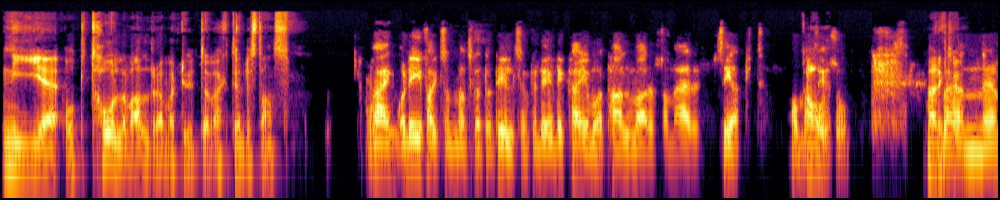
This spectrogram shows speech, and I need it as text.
9 och 12 aldrig har varit ute över aktuell distans. Nej, och det är faktiskt något man ska ta till sig för det, det kan ju vara ett halvvarv som är segt om man Ja. säger så. Verkligen. Men, eh,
